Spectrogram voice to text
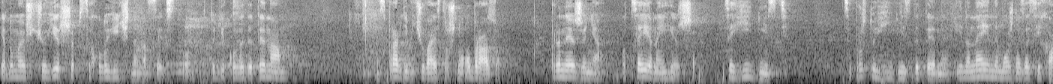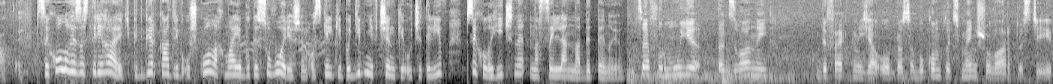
Я думаю, що гірше психологічне насильство. Тоді, коли дитина справді відчуває страшну образу, приниження, оце є найгірше. Це гідність. Це просто гідність дитини, і на неї не можна засіхати. Психологи застерігають, підбір кадрів у школах має бути суворішим, оскільки подібні вчинки учителів – психологічне насилля над дитиною. Це формує так званий дефектний я образ або комплекс меншовартості. І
